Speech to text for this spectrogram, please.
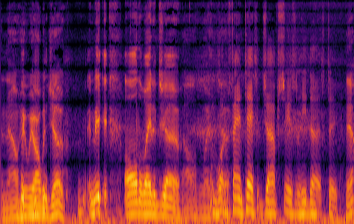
And now here we are with Joe. And he- all the way to Joe. All the way to And what Joe. a fantastic job, seriously, he does too. yeah.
